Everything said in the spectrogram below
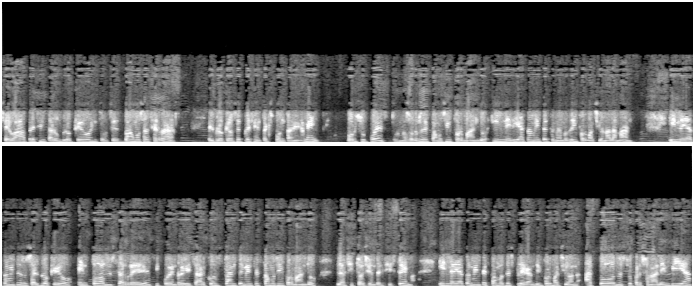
se va a presentar un bloqueo, entonces vamos a cerrar. El bloqueo se presenta espontáneamente. Por supuesto, nosotros estamos informando, inmediatamente tenemos la información a la mano. Inmediatamente se usa el bloqueo en todas nuestras redes y pueden revisar, constantemente estamos informando la situación del sistema. Inmediatamente estamos desplegando información a todo nuestro personal en vía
